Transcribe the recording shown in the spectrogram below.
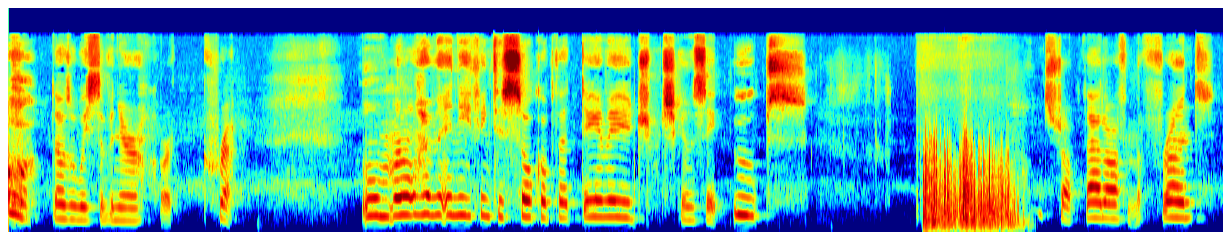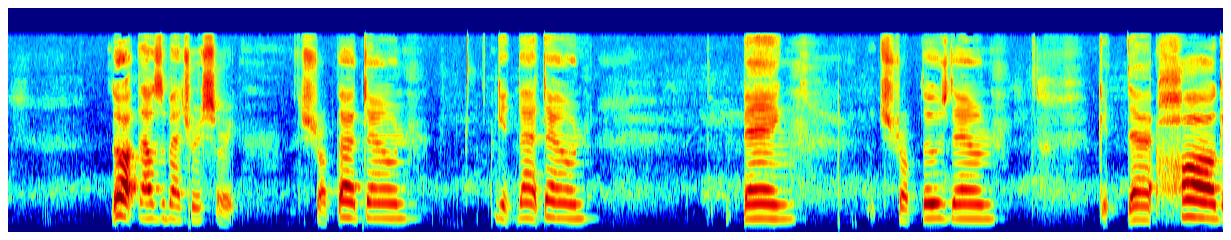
Oh, that was a waste of an arrow. Or crap. Um, I don't have anything to soak up that damage. I'm just gonna say oops. Let's drop that off in the front. Oh, that was a bad choice, sorry. Let's drop that down. Get that down. Bang. Let's drop those down. Get that hog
